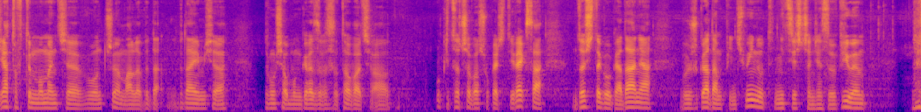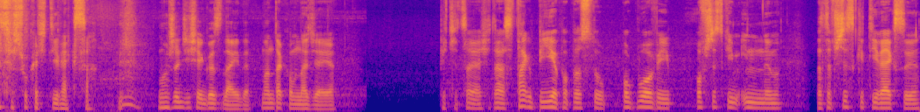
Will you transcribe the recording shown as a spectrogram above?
Ja to w tym momencie wyłączyłem, ale wyda wydaje mi się, że musiałbym grę zresetować, a póki co trzeba szukać T-Rexa. Dość tego gadania, bo już gadam 5 minut, nic jeszcze nie zrobiłem. Lecę szukać T-Rexa. Może dzisiaj go znajdę, mam taką nadzieję. Wiecie co, ja się teraz tak biję po prostu po głowie i po wszystkim innym za te wszystkie T-Rexy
